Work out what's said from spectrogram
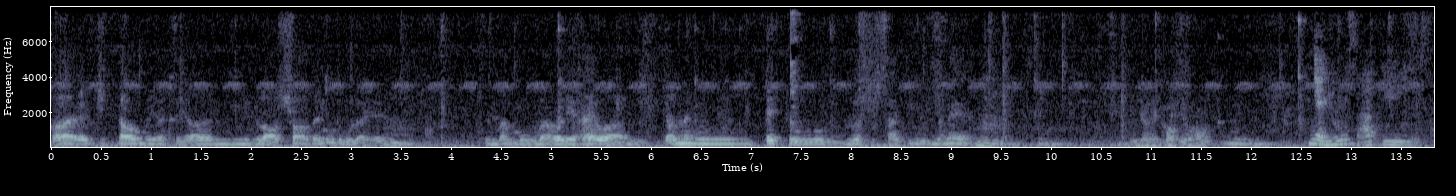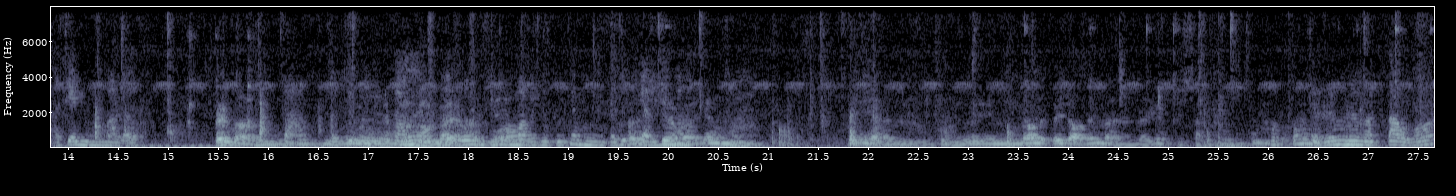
khỏi chị tao mà tự do lo so đến tu lại mà mù mà đây hai và cho nên tết tu lo chị sáng chị như này ừ. giờ đi coi cái đó. Nhà dùng xả chi xả chi dùng mà lợi cái mà xả lợi chứ tao lợi luôn mà mình cứ cái mình lợi chứ cái gì mà mà cái nhà phụ nữ nó lại bây giờ đến mà lấy cái chị sáng có nhà lên mà tàu đó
